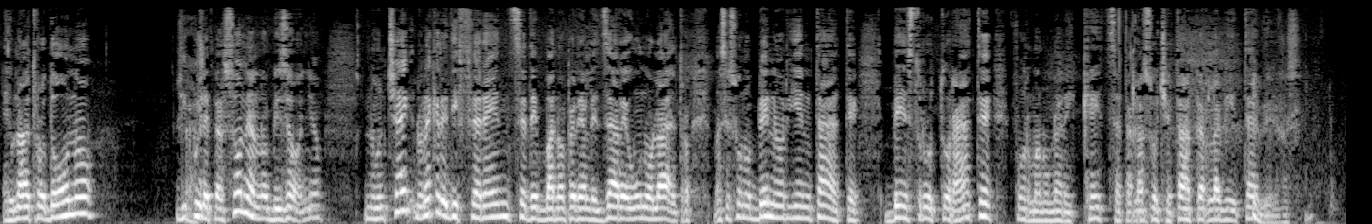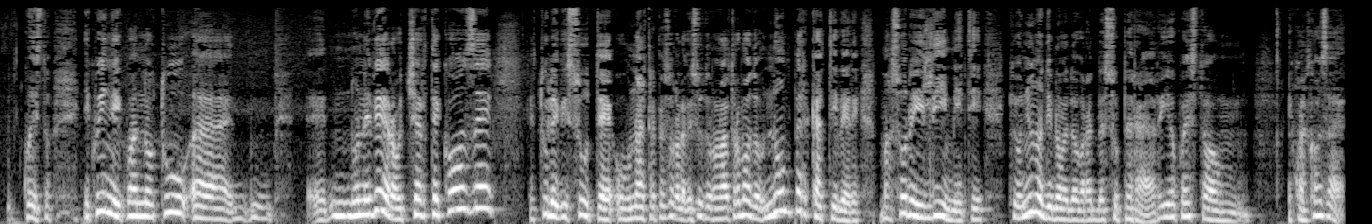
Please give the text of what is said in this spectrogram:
è un altro dono di cui le persone hanno bisogno. Non, non, è che le differenze debbano penalizzare uno o l'altro, ma se sono ben orientate, ben strutturate, formano una ricchezza per la società, per la vita. È vero, sì. Questo. E quindi quando tu eh, eh, non è vero, certe cose tu le hai vissute o un'altra persona le ha vissute in un altro modo, non per cattiveria, ma sono i limiti che ognuno di noi dovrebbe superare. Io questo um, è qualcosa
